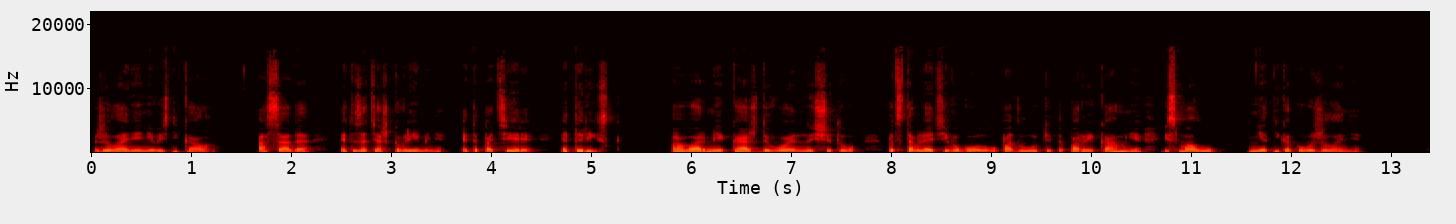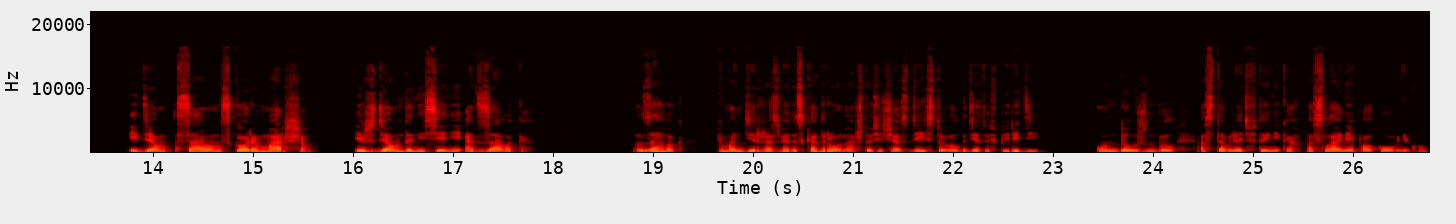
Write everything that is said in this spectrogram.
желания не возникало. Осада – это затяжка времени, это потеря это риск. А в армии каждый воин на счету. Подставлять его голову под луки, топоры, камни и смолу нет никакого желания. Идем самым скорым маршем и ждем донесений от Завока. Завок – командир разведэскадрона, что сейчас действовал где-то впереди. Он должен был оставлять в тайниках послание полковнику.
